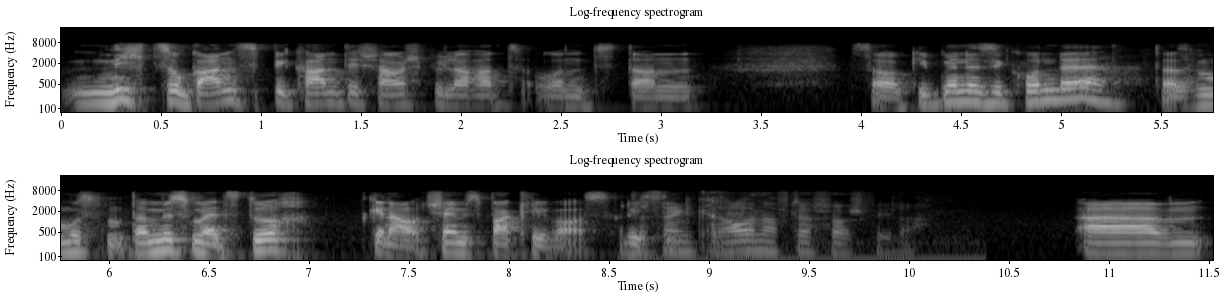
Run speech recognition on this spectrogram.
nicht so ganz bekannte Schauspieler hat und dann so, gib mir eine Sekunde. Das muss, da müssen wir jetzt durch. Genau, James Buckley war es. Das ist ein grauenhafter Schauspieler. Ähm,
